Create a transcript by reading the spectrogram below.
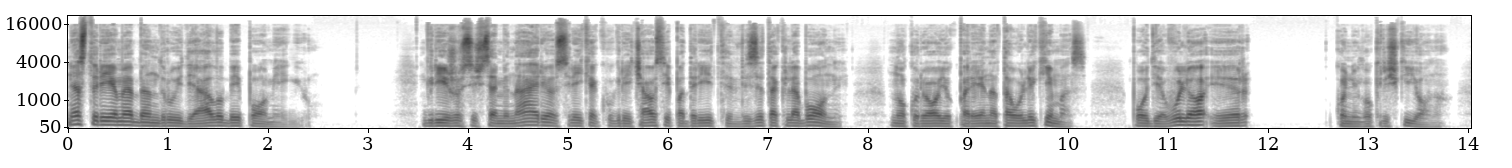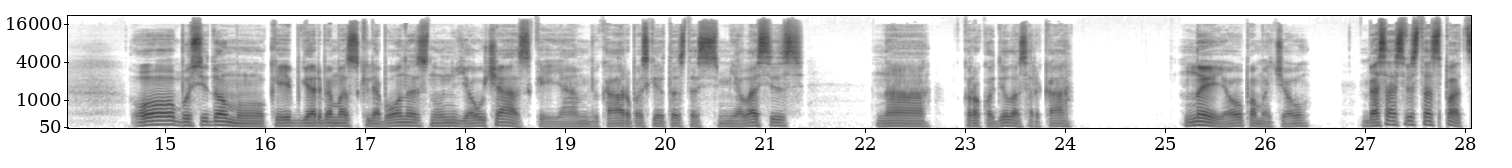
nes turėjome bendrų idealų bei pomėgių. Grįžus iš seminarijos reikia kuo greičiausiai padaryti vizitą klebonui, nuo kurio juk pareina tavo likimas - po dievulio ir kunigo kriškijono. O bus įdomu, kaip gerbiamas klebonas nun jaučias, kai jam vikaro paskirtas tas mielasis, na, krokodilas ar ką. Nuėjau, pamačiau. Besas vis tas pats,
